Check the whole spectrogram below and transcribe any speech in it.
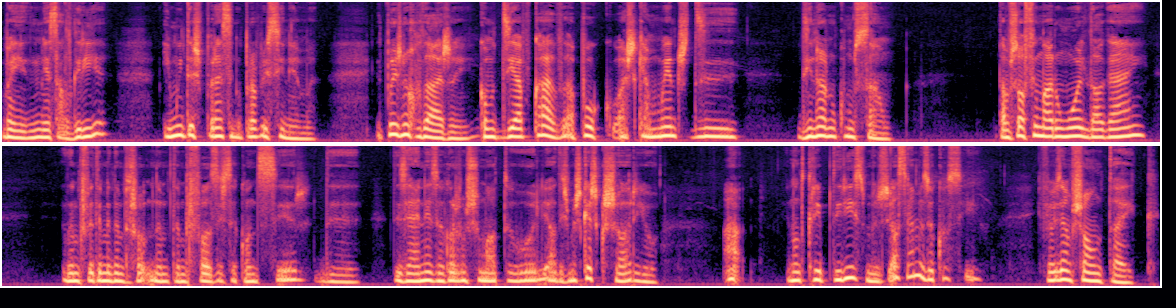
bem, imensa alegria e muita esperança no próprio cinema. E depois na rodagem, como dizia há bocado, há pouco, acho que há momentos de, de enorme comoção. Estamos só a filmar um olho de alguém lembro perfeitamente da metamorfose isto acontecer, de dizer a Inês, agora vamos chamar o teu olho. Ela diz, mas queres que chore? E eu, ah, eu não te queria pedir isso, mas ela disse, ah, mas eu consigo. E fizemos só um take.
